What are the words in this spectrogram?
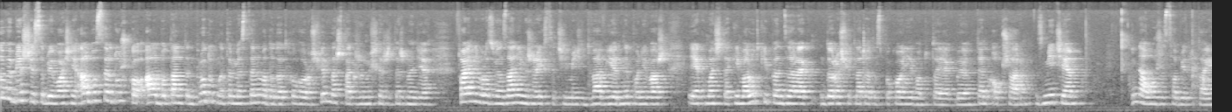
to wybierzcie sobie właśnie albo serduszko, albo tamten produkt, natomiast ten ma dodatkowo rozświetlacz, także myślę, że też będzie fajnym rozwiązaniem, jeżeli chcecie mieć dwa w jednym, ponieważ jak macie taki malutki pędzelek do rozświetlacza, to spokojnie Wam tutaj jakby ten obszar zmiecie i nałożę sobie tutaj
